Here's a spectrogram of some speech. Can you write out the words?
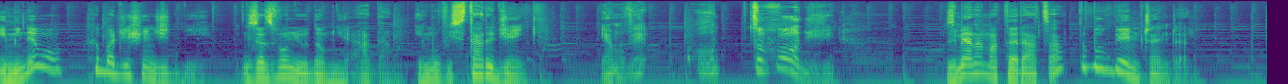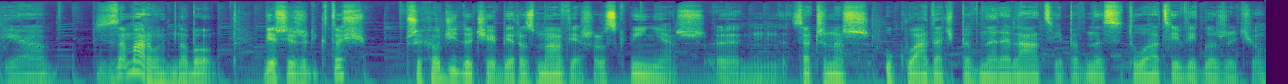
I minęło chyba 10 dni. I zadzwonił do mnie Adam i mówi: Stary, dzięki. Ja mówię: O co chodzi? Zmiana materaca to był game changer. Ja zamarłem, no bo wiesz, jeżeli ktoś przychodzi do ciebie, rozmawiasz, rozkminiasz, zaczynasz układać pewne relacje, pewne sytuacje w jego życiu,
